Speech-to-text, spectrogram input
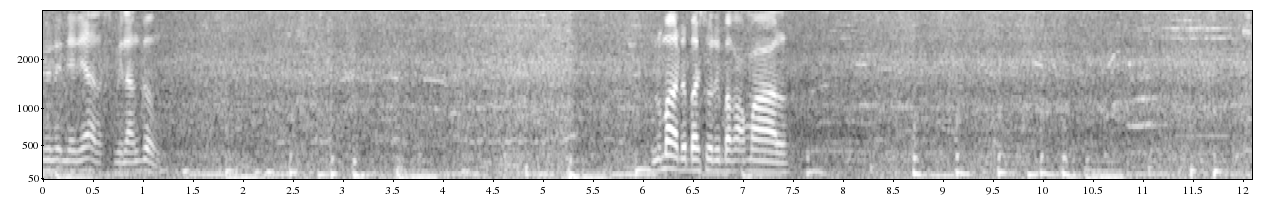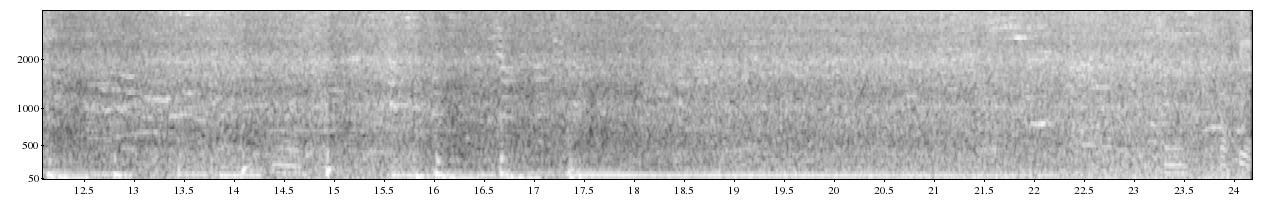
Ini ini ya sembilan geng. Belum ada basuri Bang Akmal. Hmm, Oke.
